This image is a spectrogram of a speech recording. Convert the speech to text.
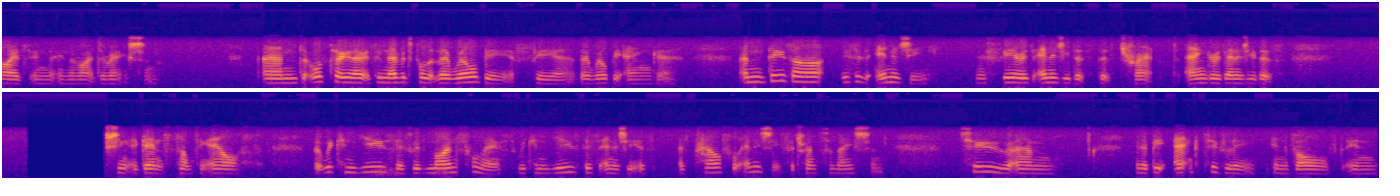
tides in in the right direction. And also, you know, it's inevitable that there will be fear, there will be anger, and these are this is energy. You know, fear is energy that's that's trapped. Anger is energy that's pushing against something else. But we can use this with mindfulness. We can use this energy as as powerful energy for transformation to um, you know, be actively involved in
